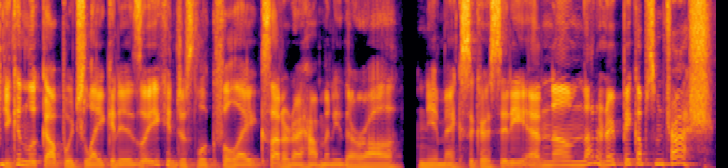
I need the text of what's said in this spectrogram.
You can look up which lake it is, or you can just look for lakes. I don't know how many there are near Mexico City, and um, I don't know, pick up some trash.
